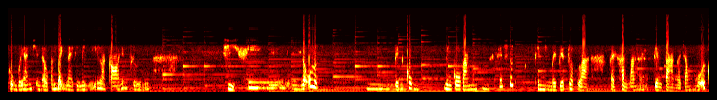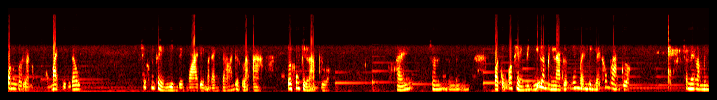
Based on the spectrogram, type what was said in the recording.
cùng với anh chiến đấu căn bệnh này thì mình nghĩ là có những thứ chỉ khi nỗ lực đến cùng mình cố gắng hết sức thì mình mới biết được là cái khả năng tiềm tàng ở trong mỗi con người là nó, nó mạnh đến đâu chứ không thể nhìn bề ngoài để mà đánh giá được là à tôi không thể làm được. Đấy cho và cũng có thể mình nghĩ là mình làm được nhưng mà mình lại không làm được. Cho nên là mình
